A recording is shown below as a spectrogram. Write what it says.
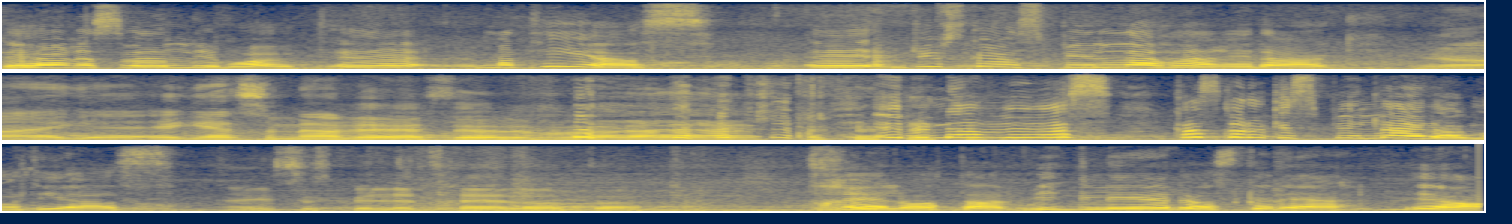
Det høres veldig bra ut. Eh, Mathias, eh, du skal jo spille her i dag. Ja, jeg, jeg er så nervøs. Er du nervøs? Hva skal dere spille i dag, Mathias? Jeg skal spille tre låter. Tre låter. Vi gleder oss til det. Ja.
